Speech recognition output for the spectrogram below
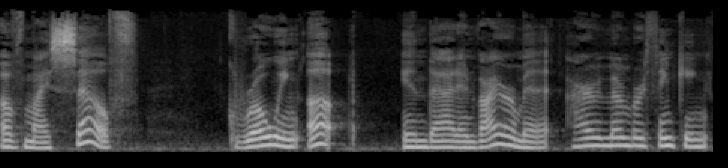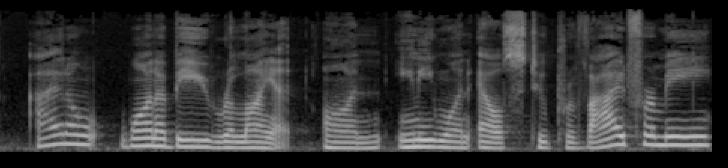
of myself growing up in that environment, I remember thinking, I don't want to be reliant on anyone else to provide for me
